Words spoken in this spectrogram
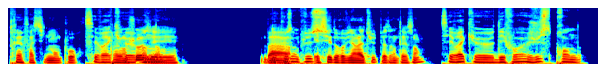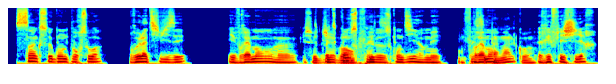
très facilement pour C'est vrai pas que grand chose maintenant, et de bah plus en plus, essayer de revenir là-dessus peut être intéressant. c'est vrai que des fois, juste prendre 5 secondes pour soi, relativiser et vraiment euh, Et se dire être bah, en fait, que- ce qu'on dit, hein, mais en fait vraiment, pas mal quoi. réfléchir,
